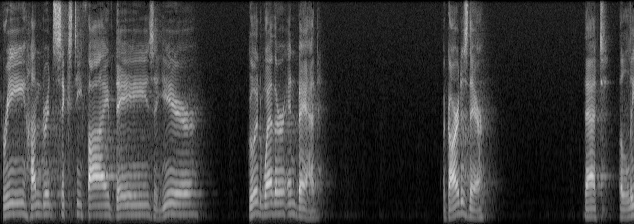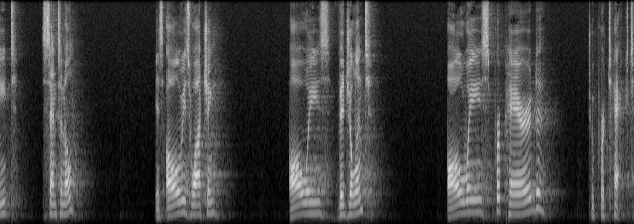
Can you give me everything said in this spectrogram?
365 days a year, good weather and bad. A guard is there. That elite sentinel is always watching always vigilant, always prepared to protect.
